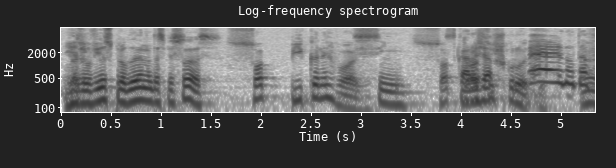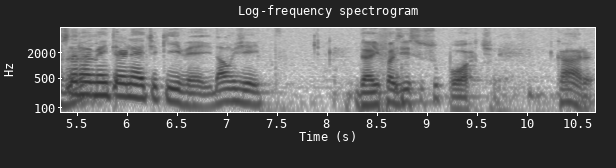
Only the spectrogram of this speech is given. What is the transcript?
Mas Resolvi os problemas das pessoas? Só pica nervosa. Sim. Só Os caras já- escroto. É, não tá Aham. funcionando a minha internet aqui, velho. Dá um jeito. Daí fazia esse suporte. Cara,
